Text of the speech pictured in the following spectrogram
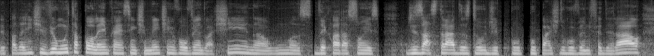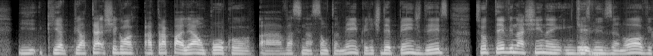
Deputado, a gente viu muita polêmica recentemente envolvendo a China, algumas declarações desastradas do, de, por, por, parte do governo federal e que até chegam a atrapalhar um pouco a vacinação também, porque a gente depende deles. O senhor teve na China em, em 2019,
